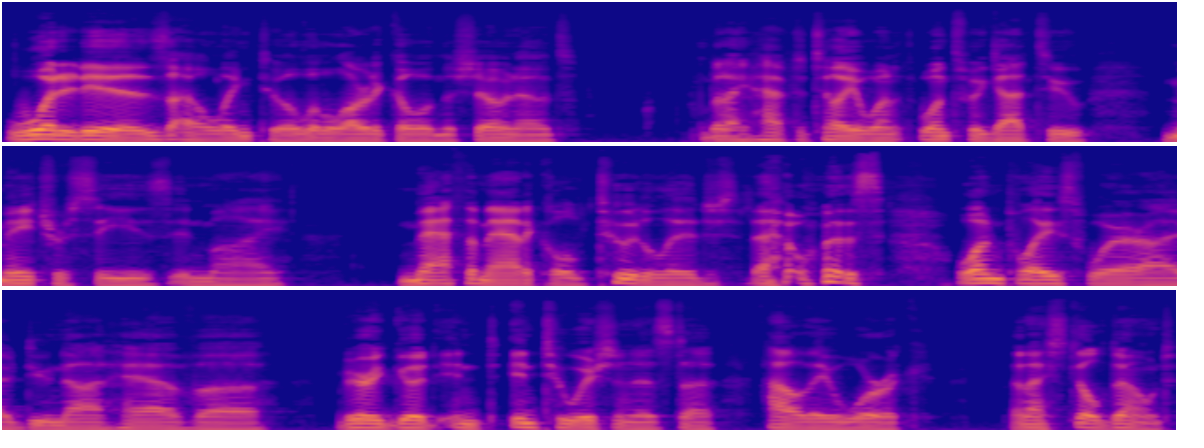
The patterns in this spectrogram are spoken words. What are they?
what it is. I'll link to a little article in the show notes. But I have to tell you, once we got to matrices in my mathematical tutelage, that was one place where I do not have a very good in- intuition as to how they work, and I still don't.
